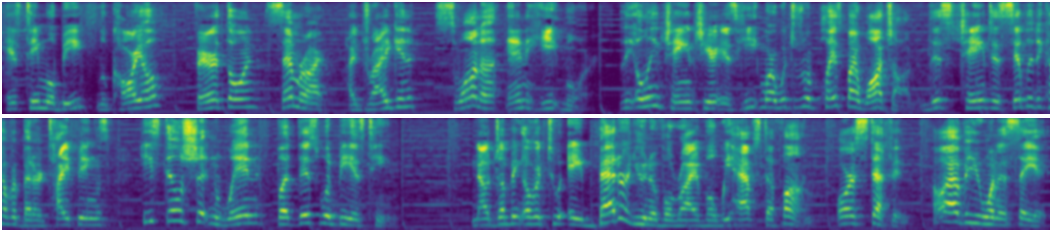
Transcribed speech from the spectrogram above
his team will be Lucario, Ferrothorn, Samurott, Hydreigon, Swanna, and Heatmor. The only change here is Heatmor which was replaced by Watchog. This change is simply to cover better typings. He still shouldn't win, but this would be his team. Now jumping over to a better Unova rival, we have Stefan, or Stefan, however you want to say it.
